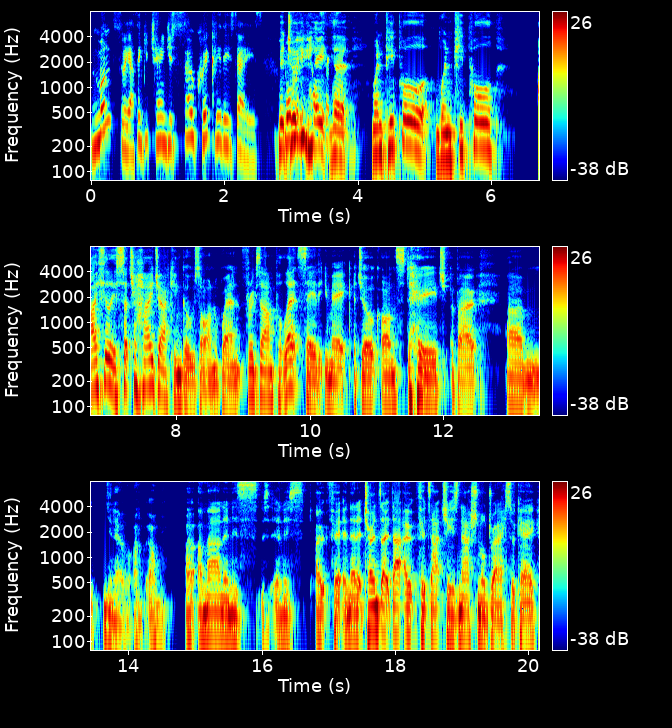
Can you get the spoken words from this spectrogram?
monthly. I think it changes so quickly these days. But One don't you hate that when people when people I feel like such a hijacking goes on when, for example, let's say that you make a joke on stage about um, you know, a, a, a man in his in his outfit, and then it turns out that outfit's actually his national dress. Okay,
